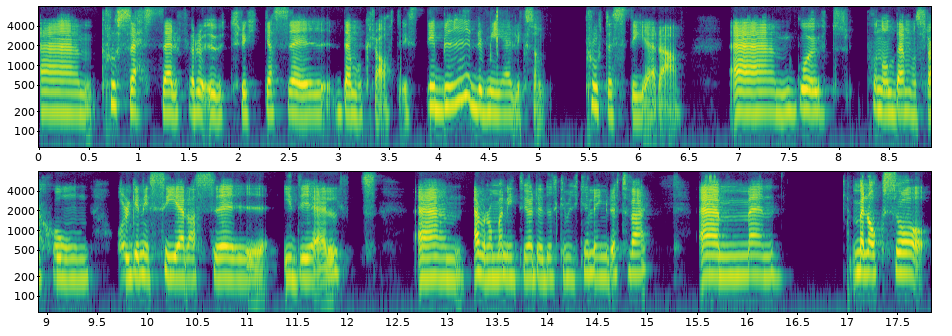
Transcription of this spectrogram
ehm, processer för att uttrycka sig demokratiskt. Det blir mer liksom protestera, Ehm, gå ut på någon demonstration, organisera sig ideellt, ehm, även om man inte gör det lika mycket längre tyvärr. Ehm, men, men också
